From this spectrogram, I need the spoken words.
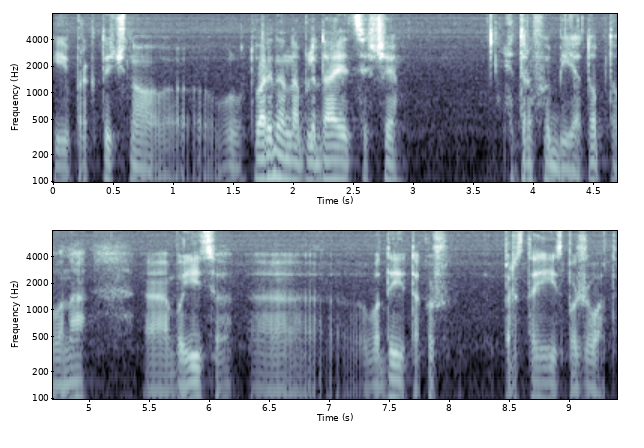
і практично е, у тварини наблюдається ще гідрофобія, тобто вона е, боїться е, води і також перестає її споживати.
